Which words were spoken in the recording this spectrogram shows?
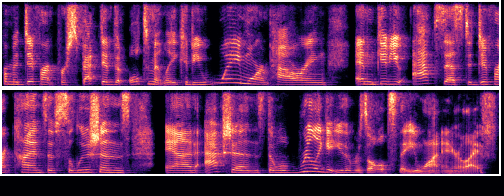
from a different perspective that ultimately could be way more empowering and give you access to different kinds of solutions and actions that will really get you the results that you want in your life.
